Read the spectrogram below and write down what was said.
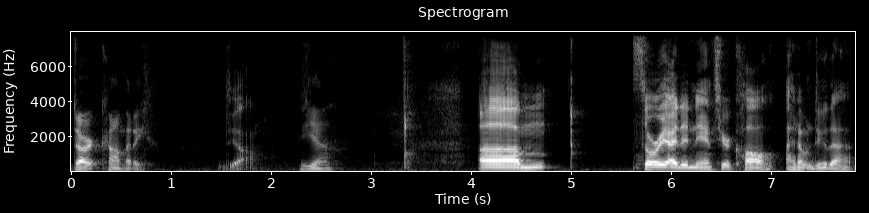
dark comedy. Yeah. Yeah. Um, sorry I didn't answer your call. I don't do that.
